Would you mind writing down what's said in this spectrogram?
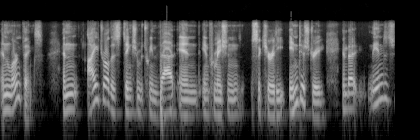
and learn things. And I draw the distinction between that and information security industry, and that the, indus-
